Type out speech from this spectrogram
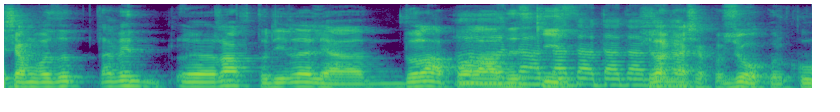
Și am văzut, aveai uh, rafturile alea, dulapul ăla Ah, da, deschis. da, da, da, da, și da, la da. așa cu jocuri, cu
